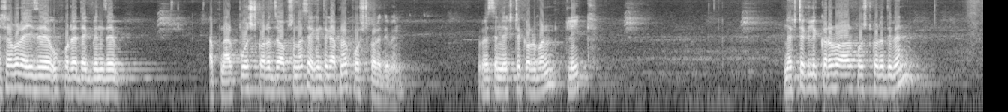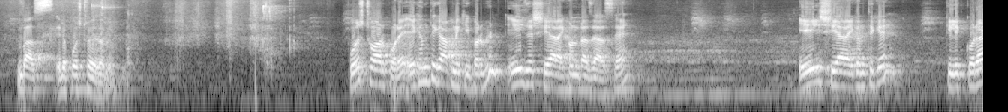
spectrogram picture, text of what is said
আসার পরে এই যে উপরে দেখবেন যে আপনার পোস্ট করার যে অপশন আছে, এখান থেকে আপনার পোস্ট করে দেবেন। এবার নেক্সটে করবেন ক্লিক নেক্সটে ক্লিক করার পর পোস্ট করে দেবেন। বাস, এটা পোস্ট হয়ে যাবে। পোস্ট হওয়ার পরে এখান থেকে আপনি কি করবেন? এই যে শেয়ার আইকনটা যে আছে, এই শেয়ার আইকন থেকে ক্লিক করে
